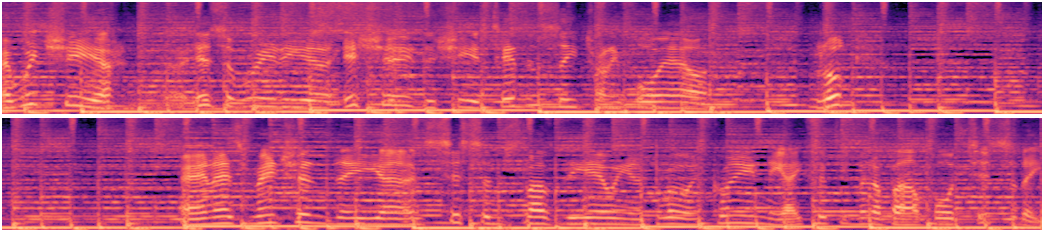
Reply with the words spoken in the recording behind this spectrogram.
And wind shear isn't really an issue, the shear tendency, 24 hour look. And as mentioned, the uh, systems love the area in blue and green, the 850 millibar vorticity.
